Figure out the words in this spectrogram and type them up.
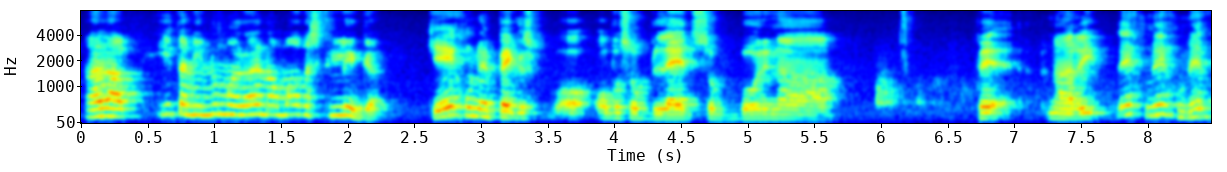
Αλλά ήταν η νούμερο ένα ομάδα στη Λίγκα. Και έχουν παίκτες όπως ο Bledsoe που μπορεί να, πε- να ρί... Έχουν, έχουν, έχουν.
